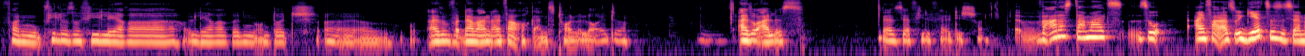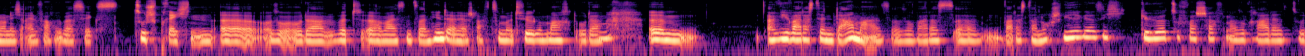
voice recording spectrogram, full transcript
von Philosophielehrer, Lehrerinnen und Deutsch. Äh, also da waren einfach auch ganz tolle Leute. Also alles. Ja, sehr vielfältig schon. War das damals so einfach, also jetzt ist es ja noch nicht einfach, über Sex zu sprechen. Äh, also, oder wird äh, meistens dann hinter der Schlafzimmertür gemacht. Oder mhm. ähm, aber wie war das denn damals? Also war das, äh, war das dann noch schwieriger, sich Gehör zu verschaffen? Also gerade so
